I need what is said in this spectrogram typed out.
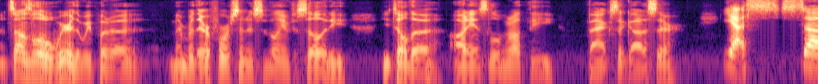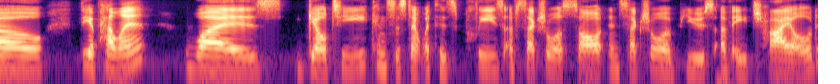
It sounds a little weird that we put a member of the Air Force in a civilian facility. Can you tell the audience a little bit about the facts that got us there? Yes. So the appellant was guilty, consistent with his pleas of sexual assault and sexual abuse of a child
